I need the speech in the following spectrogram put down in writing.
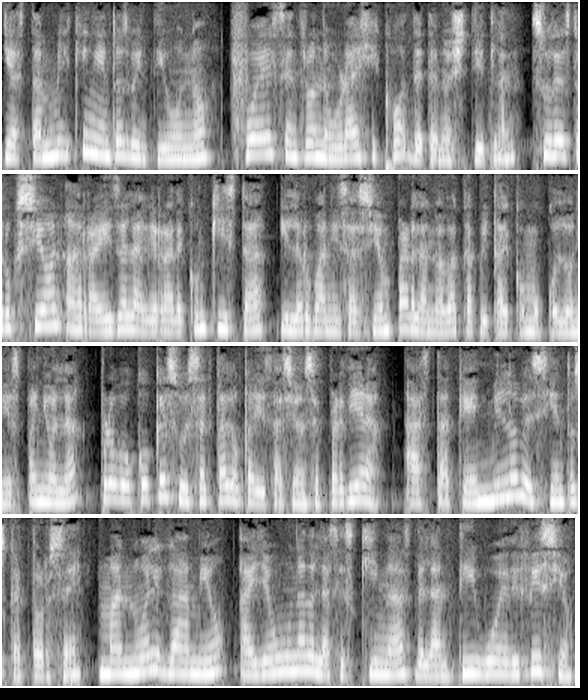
y hasta 1521 fue el centro neurálgico de Tenochtitlan. Su destrucción a raíz de la guerra de conquista y la urbanización para la nueva capital como colonia española provocó que su exacta localización se perdiera, hasta que en 1914 Manuel Gamio halló una de las esquinas del antiguo edificio,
